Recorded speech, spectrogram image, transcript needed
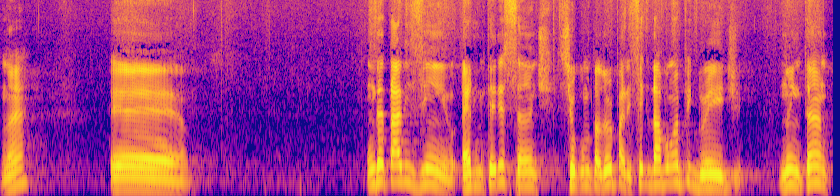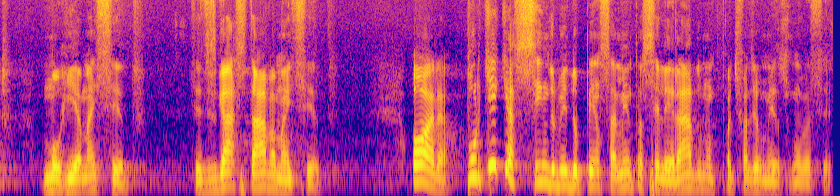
Né? É... Um detalhezinho, era interessante. Seu computador parecia que dava um upgrade. No entanto, morria mais cedo. Você desgastava mais cedo. Ora, por que, que a síndrome do pensamento acelerado não pode fazer o mesmo com você?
